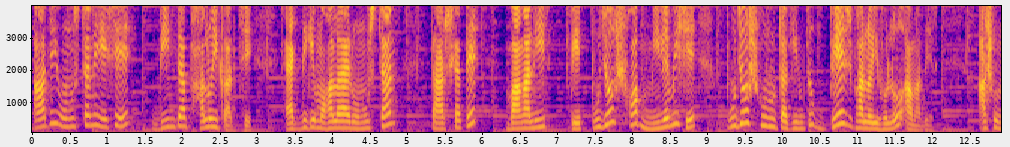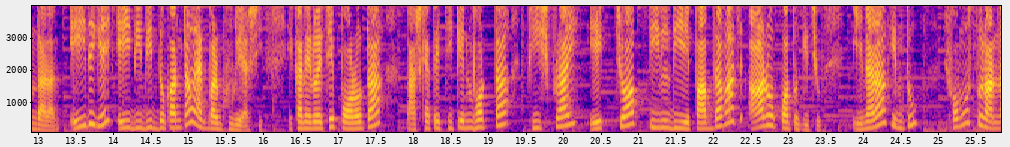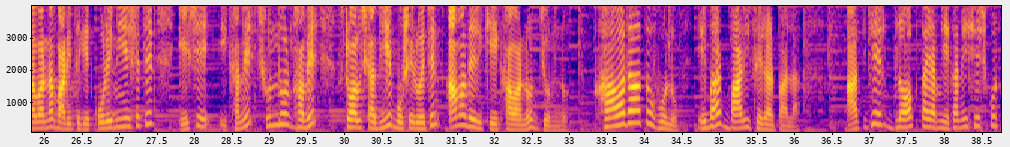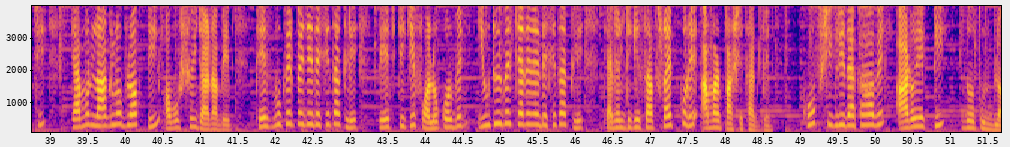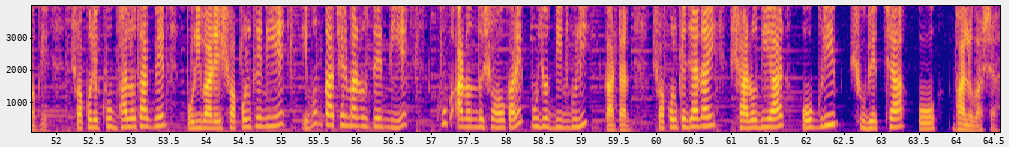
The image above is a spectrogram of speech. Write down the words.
আজ এই অনুষ্ঠানে এসে দিনটা ভালোই কাটছে। একদিকে মহালয়ার অনুষ্ঠান, তার সাথে বাঙালির পেট পুজো সব মিলেমিশে পুজোর শুরুটা কিন্তু বেশ ভালোই হলো আমাদের। আসুন দাঁড়ান। এই দিকে এই দিদির দোকানটাও একবার ঘুরে আসি। এখানে রয়েছে পরোটা, তার সাথে চিকেন ভর্তা ফিশ ফ্রাই এগ চপ তিল দিয়ে পাবদা মাছ, আরও কত কিছু। এনারা কিন্তু সমস্ত রান্নাবান্না বাড়ি থেকে করে নিয়ে এসেছেন। এসে এখানে সুন্দরভাবে স্টল সাজিয়ে বসে রয়েছেন আমাদেরকে খাওয়ানোর জন্য। খাওয়া দাওয়া তো হলো, এবার বাড়ি ফেরার পালা। আজকের ব্লগ তাই আমি এখানেই শেষ করছি। কেমন লাগল ব্লগটি অবশ্যই জানাবেন। ফেসবুকের পেজে দেখে থাকলে পেজটিকে ফলো করবেন, ইউটিউবের চ্যানেলে দেখে থাকলে চ্যানেলটিকে সাবস্ক্রাইব করে আমার পাশে থাকবেন। খুব শীঘ্রই দেখা হবে আরও একটি নতুন ব্লগে। সকলে খুব ভালো থাকবেন, পরিবারের সকলকে নিয়ে এবং কাছের মানুষদের নিয়ে খুব আনন্দ সহকারে পুজোর দিনগুলি কাটান। সকলকে জানাই শারদীয়ার অগ্রিম শুভেচ্ছা ও ভালোবাসা।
